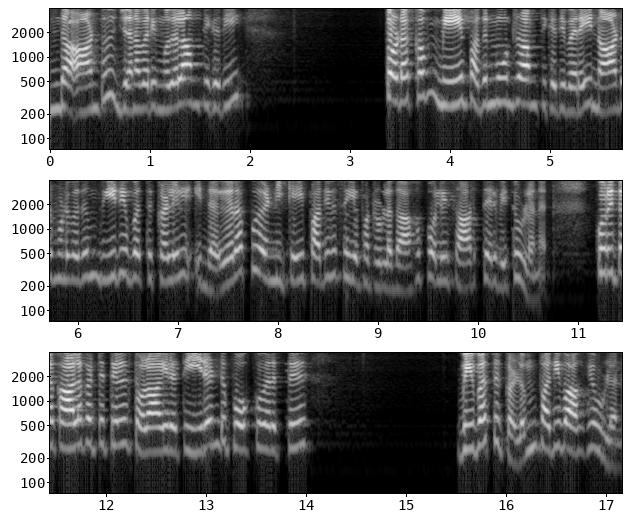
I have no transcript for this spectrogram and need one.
இந்த ஆண்டு ஜனவரி முதலாம் திகதி தொடக்கம் மே பதிமூன்றாம் திகதி வரை நாடு முழுவதும் வீதி விபத்துகளில் இந்த இறப்பு எண்ணிக்கை பதிவு செய்யப்பட்டுள்ளதாக போலீசார் தெரிவித்துள்ளனர். குறித்த காலகட்டத்தில் தொள்ளாயிரத்தி இரண்டு போக்குவரத்து விபத்துகளும் பதிவாகியுள்ளன.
